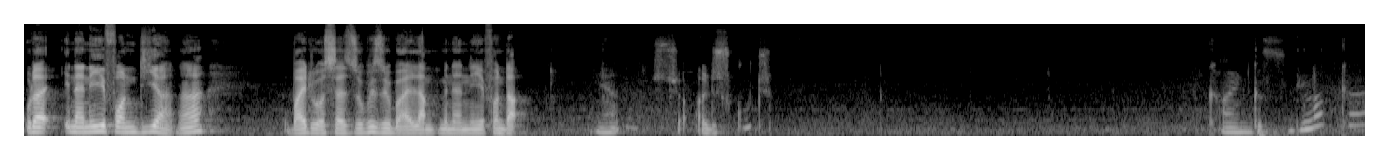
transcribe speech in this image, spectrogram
Oder in der Nähe von dir, ne? Wobei du hast ja sowieso überall Lampen in der Nähe von da. Ja, ist ja alles gut. Kein Geflacker.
